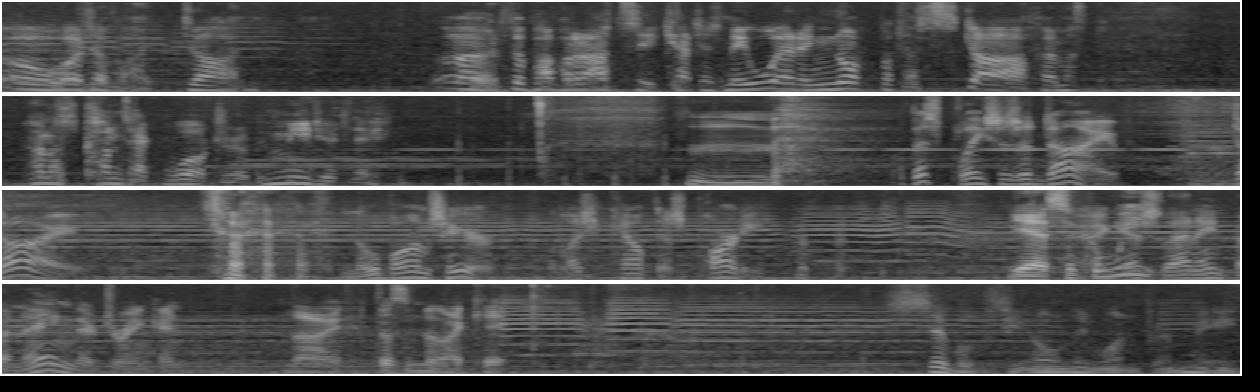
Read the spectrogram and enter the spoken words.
Oh, what have I done? Oh, if the paparazzi catches me wearing naught but a scarf, I must... I must contact wardrobe immediately. Hmm. This place is a dive. Dive. no bombs here, unless you count this party. Yeah, so I can we... guess that ain't Penang they're drinking. No, it doesn't look like it. Sybil's the only one for me.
